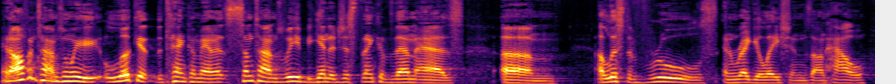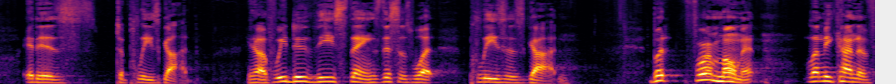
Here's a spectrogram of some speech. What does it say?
And oftentimes, when we look at the Ten Commandments, sometimes we begin to just think of them as um, a list of rules and regulations on how it is to please God. You know, if we do these things, this is what pleases God. But for a moment, let me kind of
